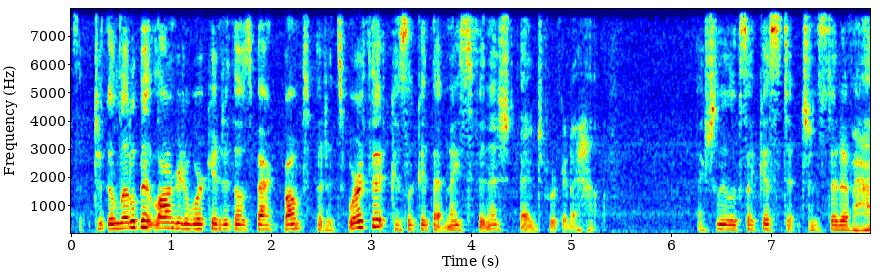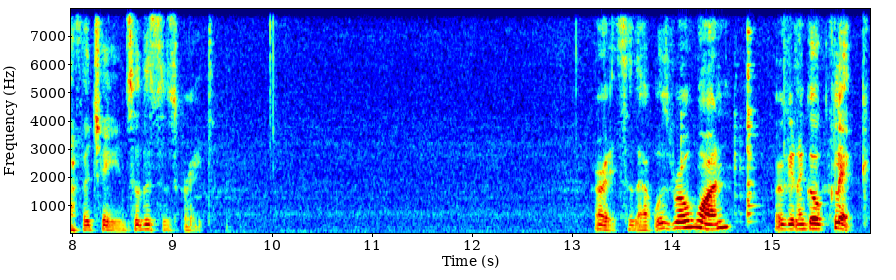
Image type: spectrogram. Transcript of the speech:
So it took a little bit longer to work into those back bumps but it's worth it because look at that nice finished edge we're going to have. Actually looks like a stitch instead of half a chain so this is great. Alright so that was row 1. We're going to go click,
